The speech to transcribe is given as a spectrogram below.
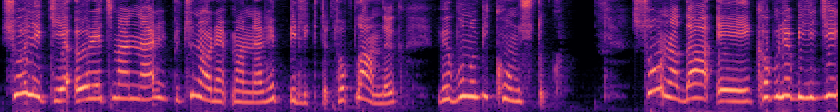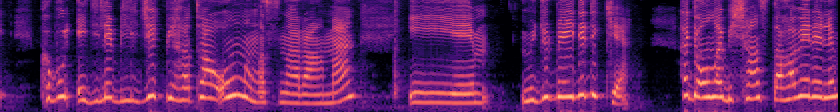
Şöyle ki öğretmenler, bütün öğretmenler hep birlikte toplandık ve bunu bir konuştuk. Sonra da e, kabul edebilecek, kabul edilebilecek bir hata olmamasına rağmen e, müdür bey dedi ki hadi ona bir şans daha verelim.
